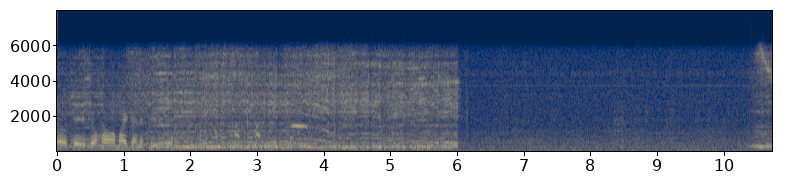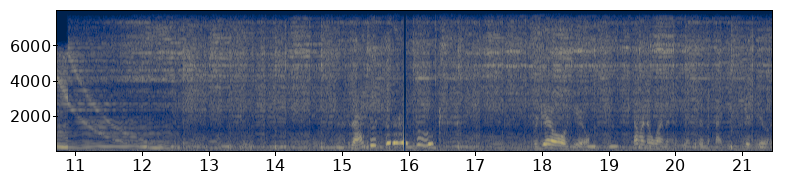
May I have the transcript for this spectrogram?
Okay, so how am I gonna do this? That's it today, folks. Forget all of you. Now I know why Mr. Snake doesn't like these videos.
